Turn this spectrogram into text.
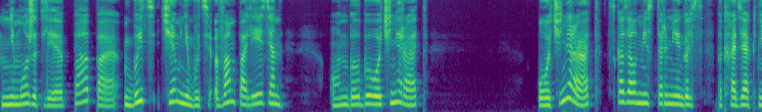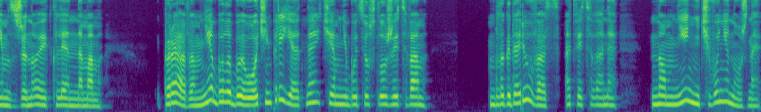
«Не может ли папа быть чем-нибудь вам полезен? Он был бы очень рад». «Очень рад», — сказал мистер Миггельс, подходя к ним с женой Кленномом. «Право, мне было бы очень приятно чем-нибудь услужить вам». «Благодарю вас», — ответила она, — «но мне ничего не нужно.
